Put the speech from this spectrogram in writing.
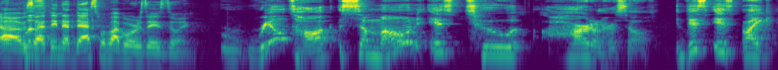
Um, so I think that that's what Papa Rose is doing. Real talk, Symone is too hard on herself. This is like,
